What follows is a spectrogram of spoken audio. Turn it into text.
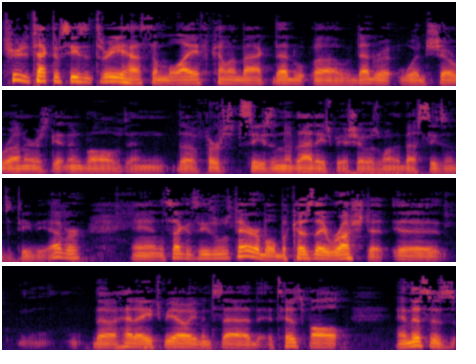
True Detective season three has some life coming back. Dead, uh, Deadwood showrunners getting involved, and the first season of that HBO show was one of the best seasons of TV ever. And the second season was terrible because they rushed it. Uh, the head of HBO even said it's his fault, and this is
